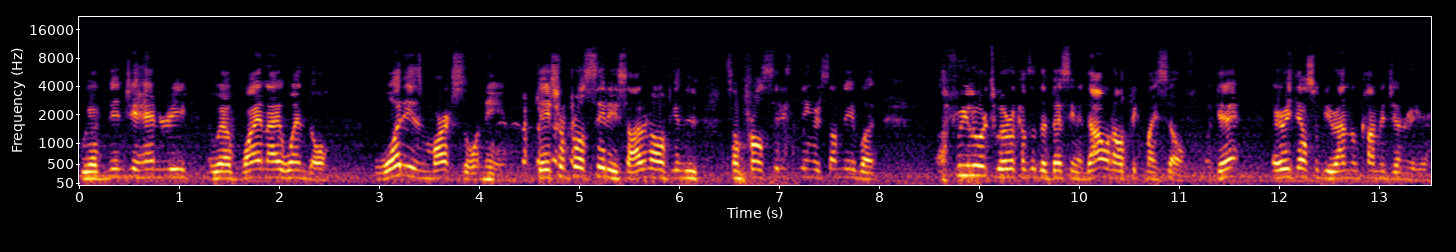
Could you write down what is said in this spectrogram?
we have Ninja Henry, and we have Waianae Wendell. What is Mark's old name? Okay, he's from Pearl City, so I don't know if you can do some Pearl City thing or something, but a free lure to whoever comes with the best name. And that one I'll pick myself, okay? Everything else will be random comment generator.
